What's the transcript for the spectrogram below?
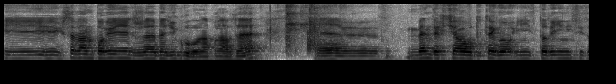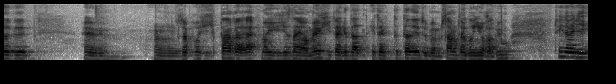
I chcę Wam powiedzieć, że będzie grubo naprawdę. E, Będę chciał do tego do tej inicjatywy e, mm, zaprosić parę moich znajomych i tak, i tak dalej, żebym sam tego nie robił. Czyli to będzie,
